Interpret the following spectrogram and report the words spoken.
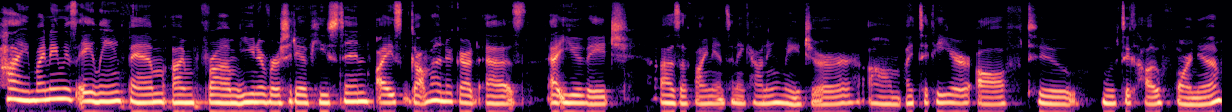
Hi, my name is Aileen Pham. I'm from University of Houston. I got my undergrad as at U of H as a finance and accounting major. Um, I took a year off to moved to California.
